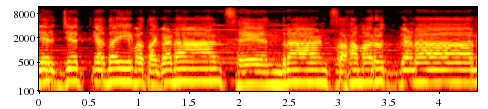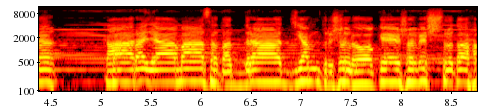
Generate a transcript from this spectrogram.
निर्जित्य दैवतगणान् सेन्द्रान् सह मरुद्गणान् कारयामास तद्राज्यम् त्रिषु लोकेषु विश्रुतः।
